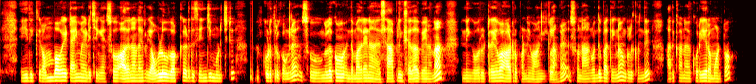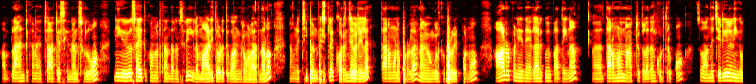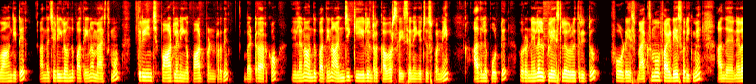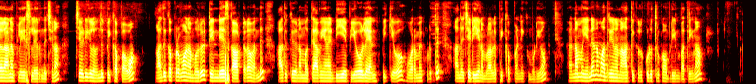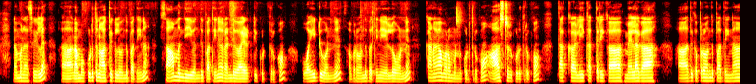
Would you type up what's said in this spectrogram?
இதுக்கு ரொம்பவே டைம் ஆகிடுச்சிங்க ஸோ அதனால் எவ்வளோ ஒர்க் எடுத்து செஞ்சு முடிச்சுட்டு கொடுத்துருக்கோங்க. ஸோ உங்களுக்கும் இந்த மாதிரியான சாப்லிங்ஸ் ஏதாவது வேணும்னா நீங்கள் ஒரு ட்ரேவாக ஆர்டர் பண்ணி வாங்கிக்கலாங்க. ஸோ நாங்கள் வந்து பார்த்திங்கன்னா உங்களுக்கு வந்து அதுக்கான கொரியர் அமௌண்ட்டும் பிளான்ட்டுக்கான சார்ஜஸ் என்னன்னு சொல்லுவோம். நீங்கள் விவசாயத்துக்கு வாங்குறதா இருந்தாலும் சரி இல்லை மாடி தோட்டத்துக்கு வாங்குறவங்களா இருந்தாலும் நாங்கள் சீப் அண்ட் பெஸ்ட்டில் குறைஞ்ச விலையில் தரமான பொருளை நாங்கள் உங்களுக்கு ப்ரொவைட் பண்ணுவோம். ஆர்டர் பண்ணியிருந்த எல்லாருக்குமே பார்த்தீங்கன்னா தரமான நாற்றுக்களை தான் கொடுத்துருப்போம். ஸோ அந்த செடிகளை நீங்கள் வாங்கிட்டு அந்த செடிகளை வந்து பார்த்தீங்கன்னா மேக்ஸிமம் த்ரீ இன்ச் பாட்டில் நீங்கள் பாட் பண்ணுறது பெட்டராக இருக்கும். இல்லைனா வந்து பார்த்தீங்கன்னா அஞ்சு கீழுன்ற கவர் சைஸை நீங்கள் சூஸ் பண்ணி அதில் போட்டு ஒரு நிழல் பிளேஸில் ஒரு three to four days maximum five days வரைக்குமே அந்த நிழலான பிளேஸில் இருந்துச்சுன்னா செடிகளை வந்து பிக்கப் ஆகும். அதுக்கப்புறமா நம்ம ஒரு டென் டேஸ்க்கு ஆஃப்டராக வந்து அதுக்கு நம்ம தேவையான டிஏபியோ இல்லை என்பிகேவோ உரமே கொடுத்து அந்த செடியை நம்மளால் பிக்கப் பண்ணிக்க முடியும். நம்ம என்னென்ன மாதிரியான நாற்றுக்கள் கொடுத்துருக்கோம் அப்படின்னு பார்த்தீங்கன்னா நம்ம நர்சரியில் நம்ம கொடுத்த நாற்றுக்கள் வந்து பார்த்திங்கன்னா சாமந்தி வந்து பார்த்திங்கன்னா ரெண்டு வெரைட்டி கொடுத்துருக்கோம். ஒயிட்டு ஒன்று அப்புறம் வந்து பார்த்திங்கன்னா எல்லோ ஒன்று கனகாமரம் ஒன்று கொடுத்துருக்கோம். ஆஸ்டர் கொடுத்துருக்கோம். தக்காளி கத்திரிக்காய் மிளகா அதுக்கப்புறம் வந்து பார்த்திங்கன்னா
